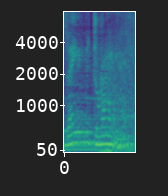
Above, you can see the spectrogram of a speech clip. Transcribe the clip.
Slain the dragon.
